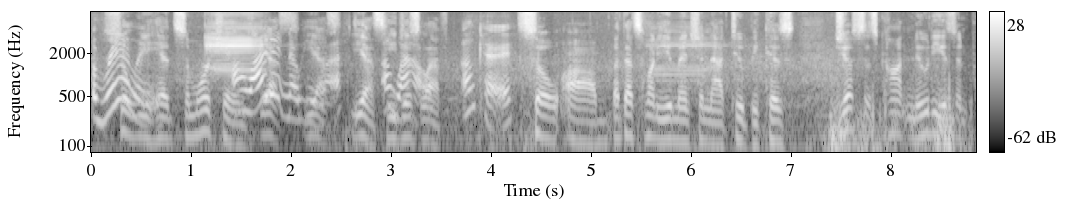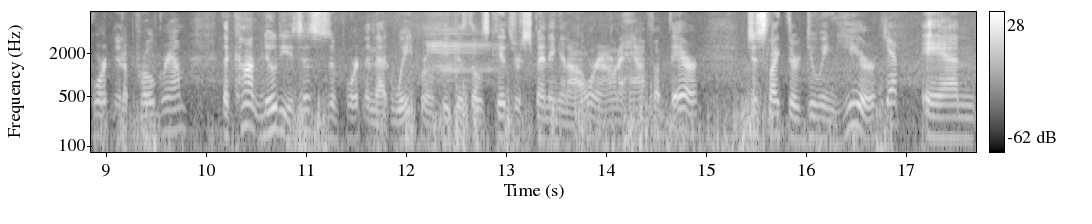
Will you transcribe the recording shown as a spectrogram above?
So we really? had some more change. Oh, I yes, didn't know he yes, left. Yes, Oh, he just wow. left. Okay. So, um, but that's funny you mentioned that too, because just as continuity is important in a program, the continuity is just as important in that weight room because those kids are spending an hour, hour and a half up there, just like they're doing here. Yep. And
